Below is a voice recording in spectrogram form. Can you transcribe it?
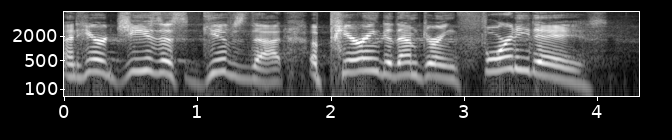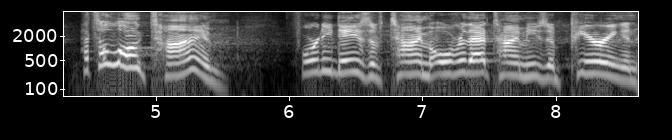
And here Jesus gives that, appearing to them during 40 days. That's a long time. 40 days of time. Over that time, he's appearing and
